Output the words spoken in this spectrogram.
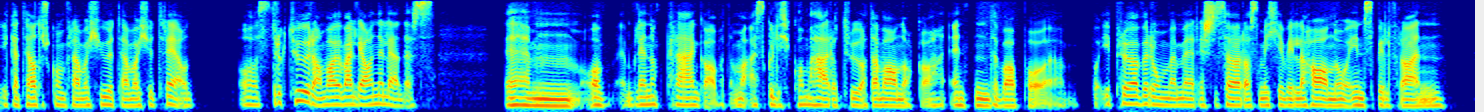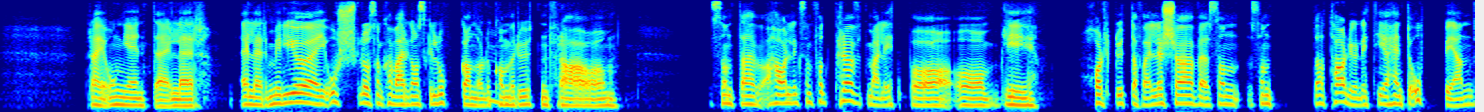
gikk jeg teaterskolen fra jeg var 20 til jeg var 23, og, og strukturene var jo veldig annerledes. Em, og ble nok prega av at jeg skulle ikke komme her og tro at jeg var noe, enten det var på, på, i prøverommet med regissører som ikke ville ha noe innspill fra en, fra ei ung jente, eller, eller miljøet i Oslo som kan være ganske lukka når du kommer utenfra, og sånt. Jeg har liksom fått prøvd meg litt på å bli holdt utafor, eller skjøvet, sånn, sånn da tar det jo litt tid å hente opp igjen,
